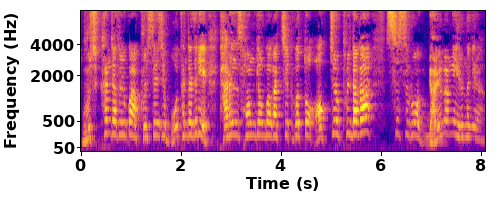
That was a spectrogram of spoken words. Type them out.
무식한 자들과 굳세지 못한 자들이 다른 성경과 같이 그것도 억지로 풀다가 스스로 멸망에 이르느니라.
